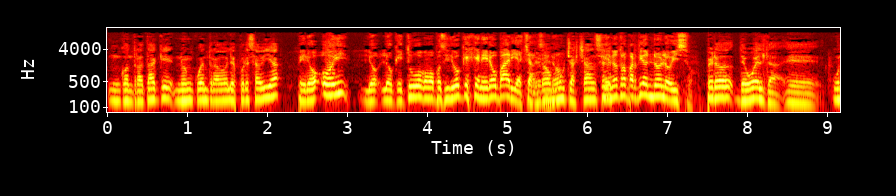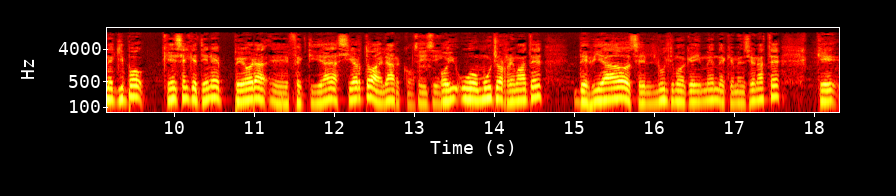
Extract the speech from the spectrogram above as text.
un contraataque, no encuentra goles por esa vía. Pero hoy lo, que tuvo como positivo que generó varias chances. Generó muchas chances. en otro partido no lo hizo. Pero de vuelta, eh, un equipo que es el que tiene peor eh, efectividad de acierto al arco. Hoy hubo muchos remates desviados, el último de Kevin Méndez que mencionaste, que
